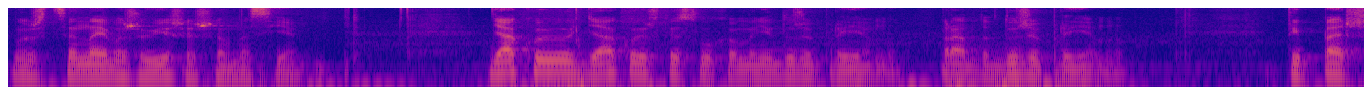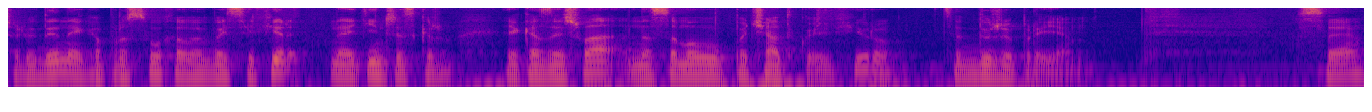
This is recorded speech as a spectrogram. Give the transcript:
Тому що це найважливіше, що в нас є. Дякую, дякую, що ти слухав. Мені дуже приємно. Правда, дуже приємно. Ти перша людина, яка прослухала весь ефір, навіть інше скажу, яка зайшла на самому початку ефіру. Це дуже приємно. Все.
